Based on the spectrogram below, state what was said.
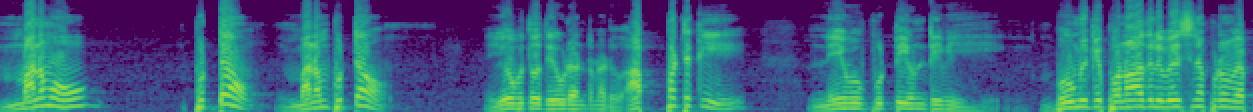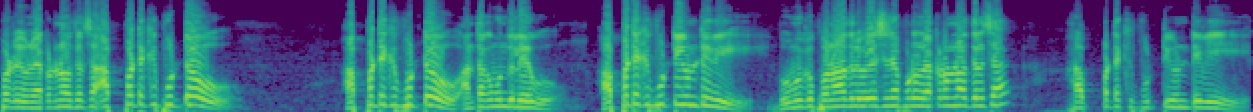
మనము పుట్టాం మనం పుట్టాం. యోబుతో దేవుడు అంటున్నాడు అప్పటికి నీవు పుట్టి ఉంటివి. భూమికి పునాదులు వేసినప్పుడు నువ్వు ఎప్పుడు నువ్వు ఎక్కడున్నావు తెలుసా? అప్పటికి పుట్టావు. అప్పటికి పుట్టావు. అంతకుముందు లేవు. అప్పటికి పుట్టి ఉంటివి. భూమికి పునాదులు వేసినప్పుడు నువ్వు ఎక్కడున్నావు తెలుసా? అప్పటికి పుట్టి ఉంటివి.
